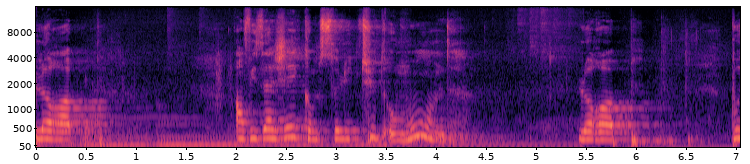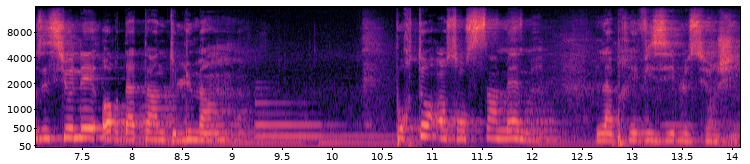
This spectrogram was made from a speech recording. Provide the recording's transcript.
L'Europe, envisagée comme solitude au monde. L'Europe, positionnée hors d'atteinte de l'humain. Pourtant, en son sein même, l'imprévisible surgit.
